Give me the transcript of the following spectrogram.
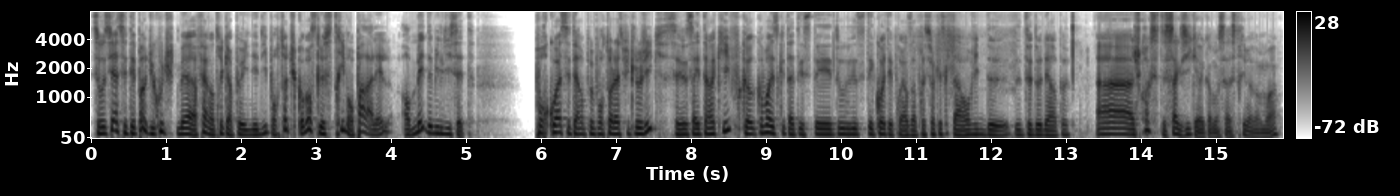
C'est aussi à cette époque, du coup, tu te mets à faire un truc un peu inédit pour toi. Tu commences le stream en parallèle en mai 2017. Pourquoi? C'était un peu pour toi la suite logique? Ça a été un kiff? Co- Comment est-ce que tu as testé tout? C'était quoi tes premières impressions? Qu'est-ce que tu as envie de, de te donner un peu? Euh, je crois que c'était Saxy qui avait commencé à stream avant moi.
